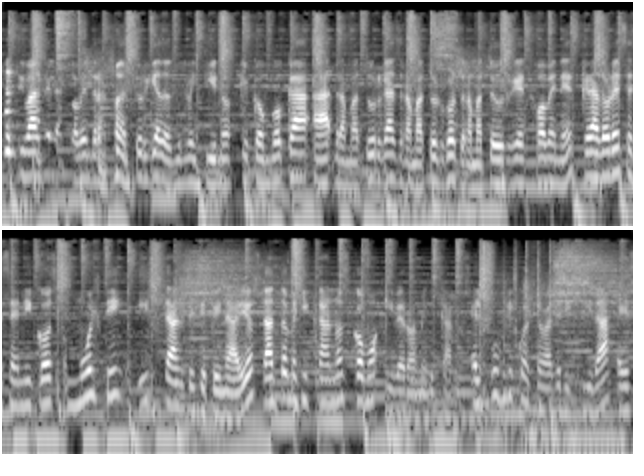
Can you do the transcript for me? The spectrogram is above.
Festival de la Joven Dramaturgia 2021 que convoca a dramaturgas, dramaturgos, dramaturgues jóvenes, creadores escénicos multi y transdisciplinarios, tanto mexicanos como iberoamericanos. El público al que va dirigida es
